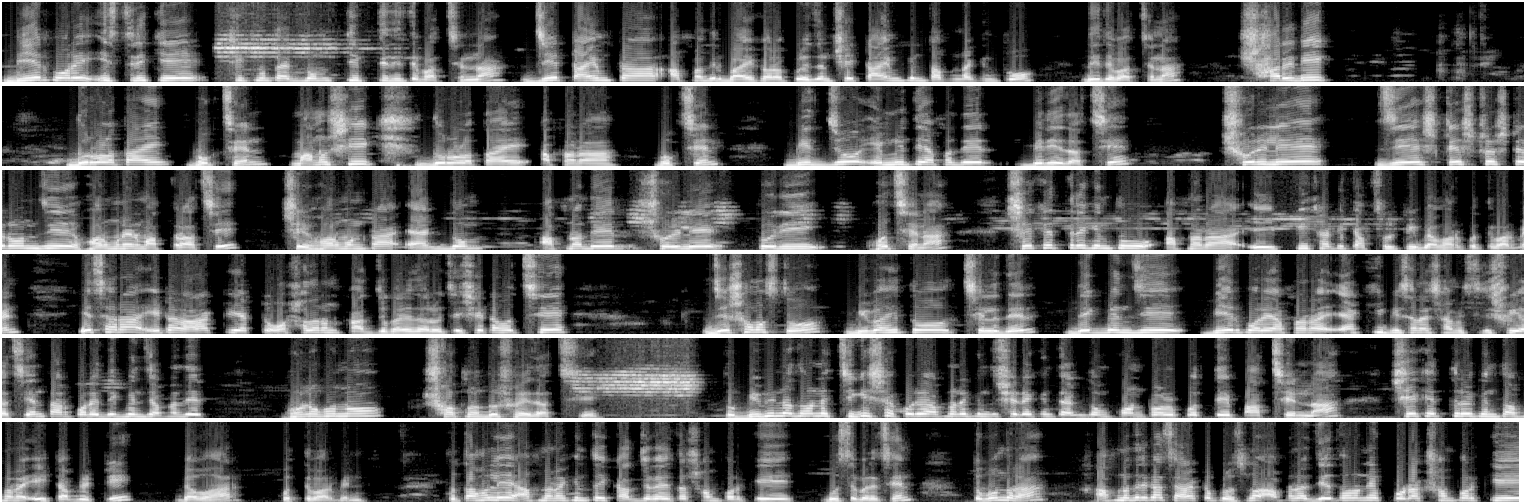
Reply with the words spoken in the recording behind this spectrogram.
বিয়ের পরে স্ত্রীকে ঠিকমতো একদম তৃপ্তি দিতে পারছেন না। যে টাইমটা আপনাদের ব্যয় করা প্রয়োজন, সেই টাইম কিন্তু আপনারা কিন্তু দিতে পারছেন না। শারীরিক দুর্বলতায় ভুগছেন, মানসিক দুর্বলতায় আপনারা ভুগছেন, বীর্য এমনিতে আপনাদের বেরিয়ে যাচ্ছে। শরীরে যে টেস্টোস্টেরন যে হরমোনের মাত্রা আছে, সেই হরমোনটা একদম আপনাদের শরীরে তৈরি হচ্ছে না। সেক্ষেত্রে কিন্তু আপনারা এই পি থার্টি ক্যাপসুলটি ব্যবহার করতে পারবেন। এছাড়া এটার আরেকটি একটা অসাধারণ কার্যকারিতা রয়েছে, সেটা হচ্ছে যে সমস্ত বিবাহিত ছেলেদের দেখবেন যে বিয়ের পরে আপনারা একই বিছানায় স্বামী স্ত্রী শুয়ে আছেন, তারপরে দেখবেন যে আপনাদের ঘন ঘন স্বপ্ন দোষ হয়ে যাচ্ছে। তো বিভিন্ন ধরনের চিকিৎসা করে আপনারা কিন্তু সেটা কিন্তু একদম কন্ট্রোল করতে পারছেন না। সেক্ষেত্রে কিন্তু আপনারা এই ট্যাবলেটটি ব্যবহার করতে পারবেন। তো তাহলে আপনারা কিন্তু এই কার্যকারিতা সম্পর্কে বুঝতে পেরেছেন। তো বন্ধুরা, আপনাদের কাছে আরেকটা প্রশ্ন। আপনারা যে ধরনের প্রোডাক্ট সম্পর্কে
